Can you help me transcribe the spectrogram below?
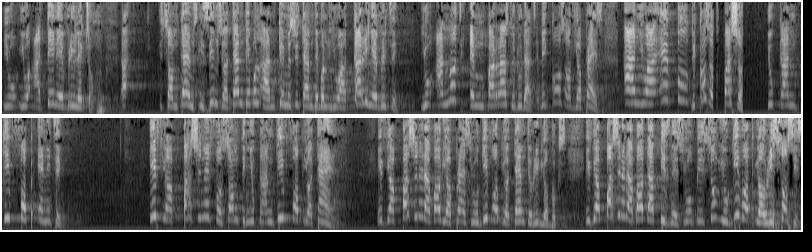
you you attend every lecture. Ah, sometimes it seems your timetable and chemistry timetable you are carrying everything. You are not embarrassed to do that because of your price, and you are able because of passion. You can give up anything. If you are passionate for something, you can give up your time. If you are passionate about your price, you will give up your time to read your books. If you are passionate about that business, you will be so, you give up your resources.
